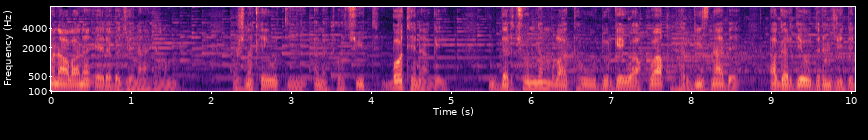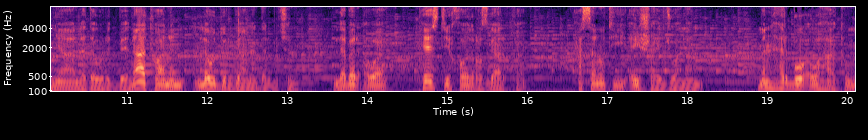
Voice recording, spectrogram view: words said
مناڵانە ئێرە بەجێ ناهێڵم ژنەکەی وتی ئەمە تۆچیت بۆ تێناگەی دەرچوون لەم وڵاتە و دوورگەی واقواق هەرگیز نابێ ئەگەر دێ و درنجی دنیا لە دەورت بێ ناتوانن لەو دوورگانە دەربچن لەبەر ئەوە پێستی خۆت ڕزگار بکە حەسەنوتی ئەی شای جوانان من هەر بۆ ئەوە هاتووم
